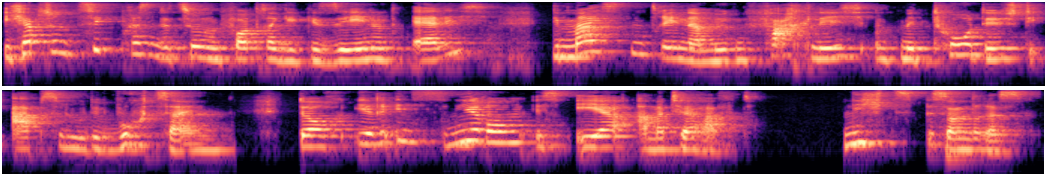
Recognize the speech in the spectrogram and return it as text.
Ich habe schon zig Präsentationen und Vorträge gesehen und ehrlich, die meisten Trainer mögen fachlich und methodisch die absolute Wucht sein. Doch ihre Inszenierung ist eher amateurhaft. Nichts Besonderes.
